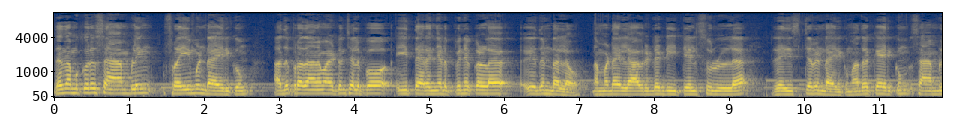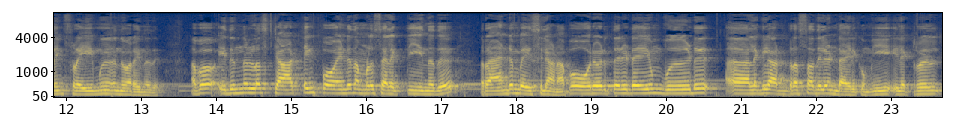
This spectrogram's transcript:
ദെൻ നമുക്കൊരു സാമ്പിളിംഗ് ഫ്രെയിം ഉണ്ടായിരിക്കും. അത് പ്രധാനമായിട്ടും ചിലപ്പോൾ ഈ തെരഞ്ഞെടുപ്പിനൊക്കെ ഉള്ള ഇതുണ്ടല്ലോ. നമ്മുടെ എല്ലാവരുടെ ഡീറ്റെയിൽസ് ഉള്ള രജിസ്റ്റർ ഉണ്ടായിരിക്കും. അതൊക്കെ ആയിരിക്കും സാമ്പിളിംഗ് ഫ്രെയിം എന്ന് പറയുന്നത്. അപ്പോൾ ഇതിൽ നിന്നുള്ള സ്റ്റാർട്ടിംഗ് പോയിന്റ് നമ്മൾ സെലക്ട് ചെയ്യുന്നത് റാൻഡം ബേസിലാണ് അപ്പോൾ ഓരോരുത്തരുടെയും വീട് അല്ലെങ്കിൽ അഡ്രസ്സ് അതിലുണ്ടായിരിക്കും. ഈ ഇലക്ട്രൽ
